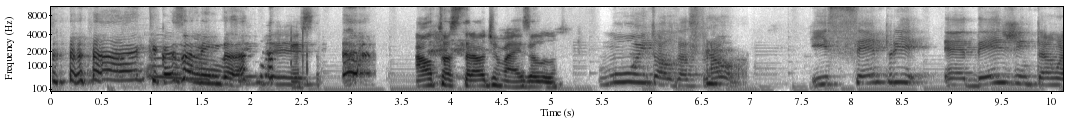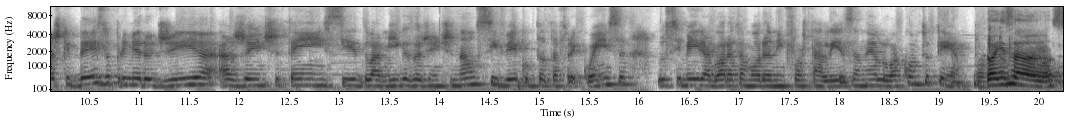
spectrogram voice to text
que coisa linda. Alto astral demais, Lu. Muito alto astral. E sempre é, desde então, acho que desde o primeiro dia, a gente tem sido amigas, a gente não se vê com tanta frequência. Lucimeire agora está morando em Fortaleza, né, Lu? Há quanto tempo? Dois anos,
